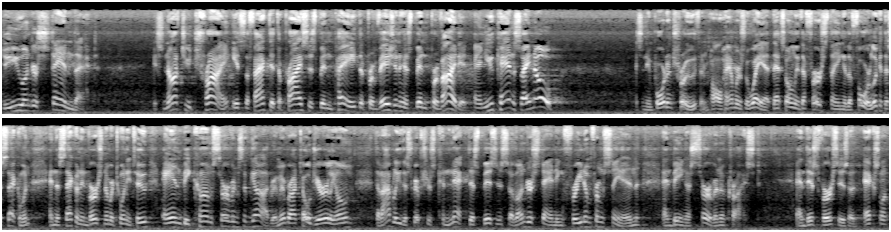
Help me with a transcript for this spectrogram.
Do you understand that? It's not you trying, it's the fact that the price has been paid, the provision has been provided, and you can say no. It's an important truth, and Paul hammers away at. That's only the first thing of the four. Look at the second one, and the second in verse number 22, and become servants of God. Remember, I told you early on that I believe the scriptures connect this business of understanding freedom from sin and being a servant of Christ. And this verse is an excellent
